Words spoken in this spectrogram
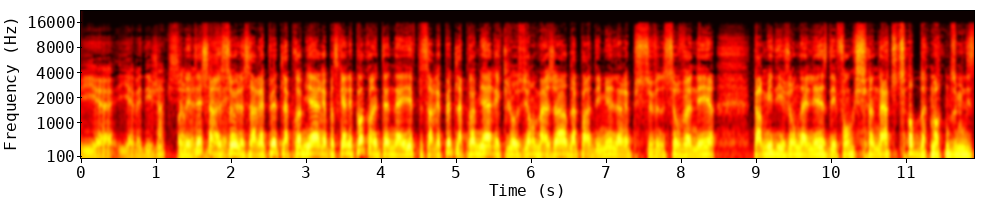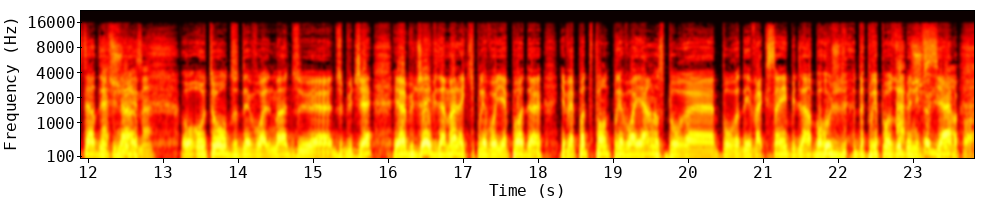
Puis euh, il y avait des gens qui On était chanceux, là, ça aurait pu être la première, parce qu'à l'époque, on était naïfs, puis ça aurait pu être la première éclosion majeure de la pandémie. Elle aurait pu su- survenir parmi des journalistes, des fonctionnaires, toutes sortes de monde du ministère des Assurément. Finances au- autour du dévoilement du, euh, du budget. Et un budget, évidemment, là, qui prévoyait pas de... Il n'y avait pas de fonds de prévoyance pour, euh, pour des vaccins puis de l'embauche de, de préposés aux bénéficiaires. pas.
